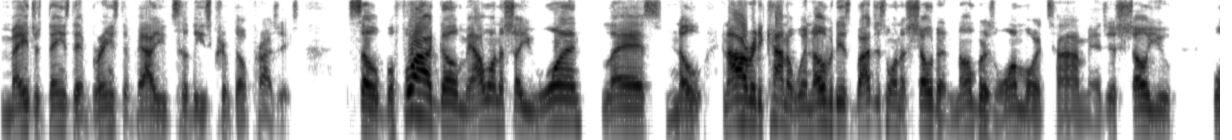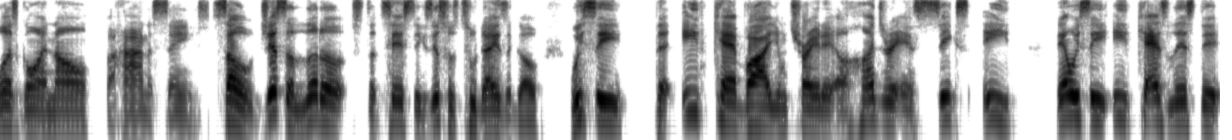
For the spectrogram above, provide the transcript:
major things that brings the value to these crypto projects. So before I go, man, I want to show you one last note. And I already kind of went over this, but I just want to show the numbers one more time, man. Just show you what's going on behind the scenes. So just a little statistics. This was two days ago. We see the ETH cat volume traded 106 ETH. Then we see ETH cats listed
